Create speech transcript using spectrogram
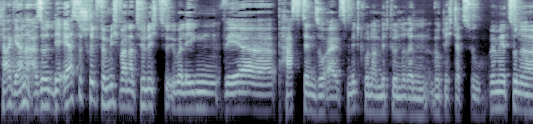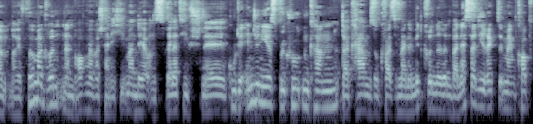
Klar, gerne. Also der erste Schritt für mich war natürlich zu überlegen, wer passt denn so als Mitgründer und Mitgründerin wirklich dazu. Wenn wir jetzt so eine neue Firma gründen, dann brauchen wir wahrscheinlich jemanden, der uns relativ schnell gute Engineers recruiten kann. Da kam so quasi meine Mitgründerin Vanessa direkt in meinen Kopf,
